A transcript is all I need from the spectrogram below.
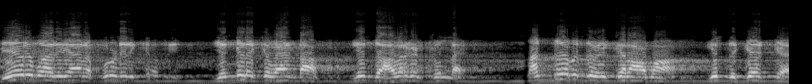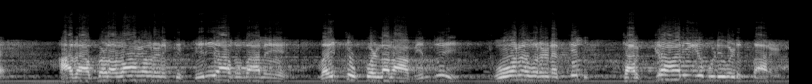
வேறு மாதிரியான பொருள் இருக்கிறது. எங்களுக்கு வேண்டாம் என்று அவர்கள் சொல்ல மன்றம் என்று வைக்கலாமா? என்று கேட்க அது அவ்வளவாக அவர்களுக்கு தெரியாததாலே வைத்துக் கொள்ளலாம் என்று போன வருடத்தில் தற்காலிக முடிவெடுத்தார்கள்.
